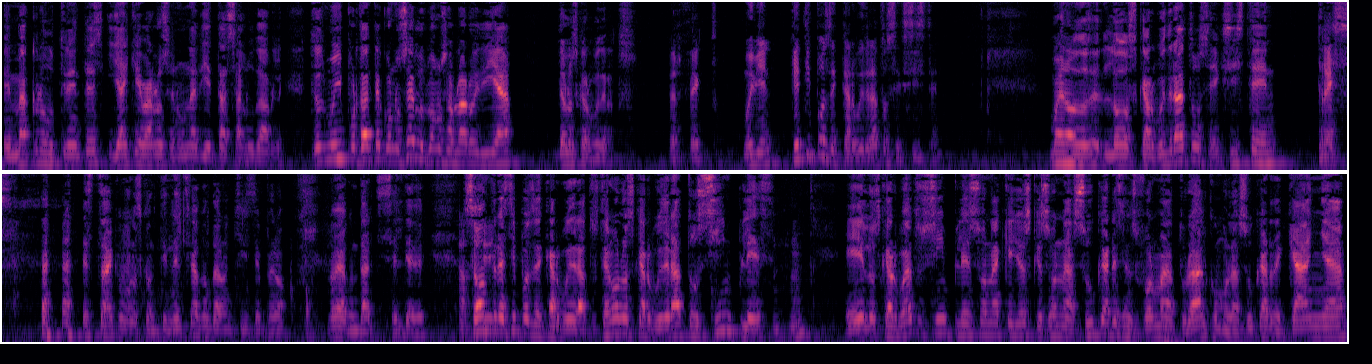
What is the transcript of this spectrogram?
eh, macronutrientes y hay que llevarlos en una dieta saludable. Entonces, es muy importante conocerlos. Vamos a hablar hoy día de los carbohidratos. Perfecto. Muy bien. ¿Qué tipos de carbohidratos existen? Bueno, los, carbohidratos existen tres. Está como los continentes. Voy a contar un chiste, pero no voy a contar chistes el día de hoy. Ah, son tres tipos de carbohidratos. Tenemos los carbohidratos simples. Eh, los carbohidratos simples son aquellos que son azúcares en su forma natural, como el azúcar de caña,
